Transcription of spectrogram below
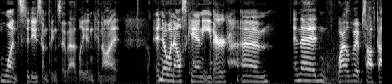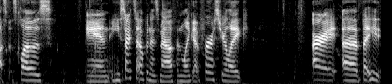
wants to do something so badly and cannot, and no one else can either. Um, and then Wyald whips off Casca's clothes and he starts to open his mouth and like at first you're like all right uh, but he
